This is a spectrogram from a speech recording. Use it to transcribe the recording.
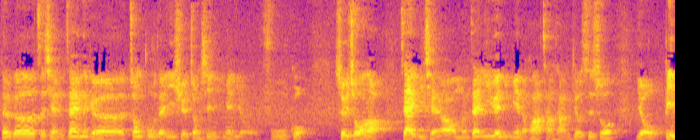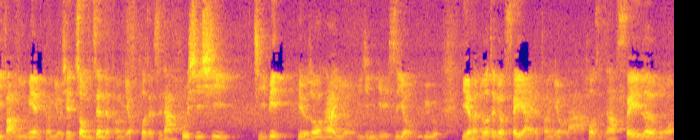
德哥之前在那个中部的医学中心里面有服务过，所以说哈，在以前啊，我们在医院里面的话，常常就是说有病房里面可能有些重症的朋友，或者是他呼吸系疾病，譬如说他有已经也是有也有很多这个肺癌的朋友啦，或者是他肺热膜。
